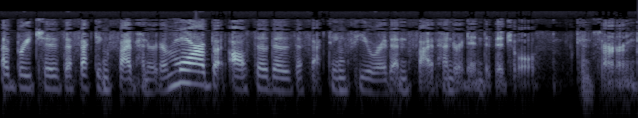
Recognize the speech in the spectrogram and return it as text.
of breaches affecting 500 or more, but also those affecting fewer than 500 individuals concerns.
